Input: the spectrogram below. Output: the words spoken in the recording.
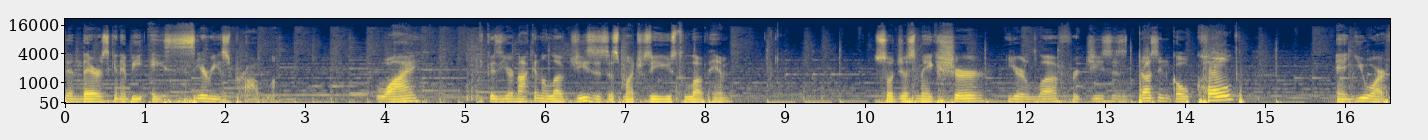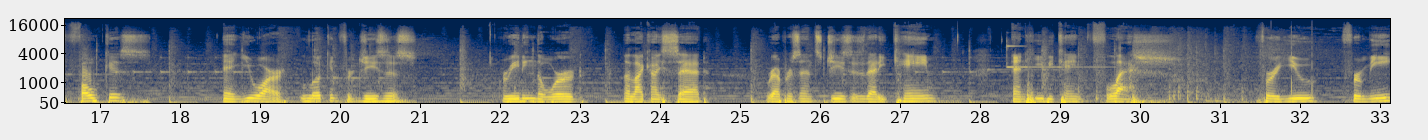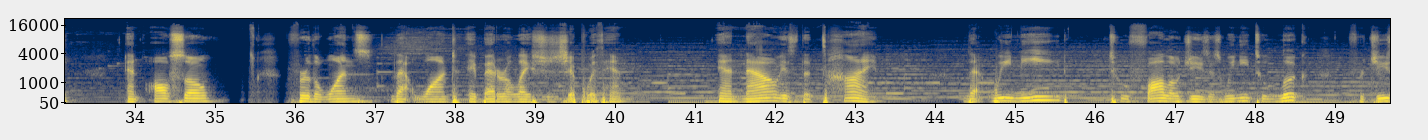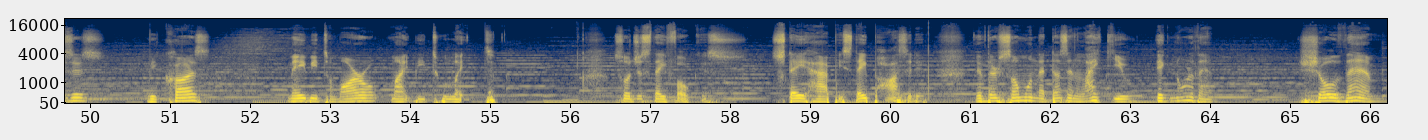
then there's going to be a serious problem. Why? Because you're not going to love Jesus as much as you used to love him. So just make sure your love for Jesus doesn't go cold and you are focused and you are looking for Jesus, reading the word that, like I said, represents Jesus that he came and he became flesh for you, for me, and also for the ones that want a better relationship with him. And now is the time that we need to follow Jesus. We need to look for Jesus because maybe tomorrow might be too late. So just stay focused, stay happy, stay positive. If there's someone that doesn't like you, ignore them. Show them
